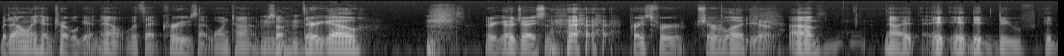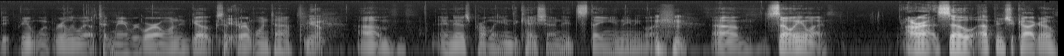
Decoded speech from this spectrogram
but I only had trouble getting out with that Cruze that one time. So Mhm. there you go, there you go, Jason. Praise for Chevrolet. Yep. Um, no, it, it it did do it it went really well. It took me everywhere I wanted to go except for Yeah. at one time. Yep. Um, and that's probably an indication I need to stay in anyway. um, so anyway, all right. So up in Chicago,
